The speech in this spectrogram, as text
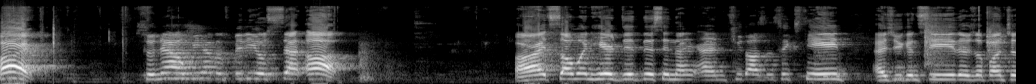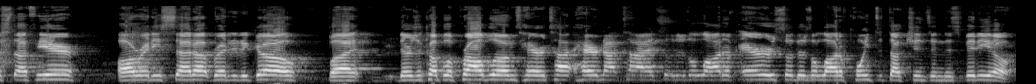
Alright, so now we have a video set up. Alright, someone here did this in, the, in 2016. As you can see, there's a bunch of stuff here already set up, ready to go, but there's a couple of problems, hair, hair not tied, so there's a lot of errors, so there's a lot of point deductions in this video.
